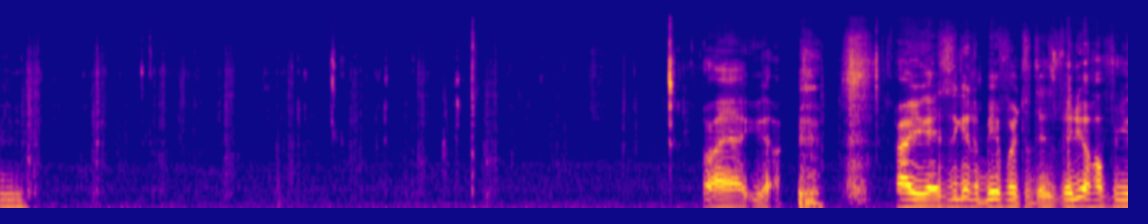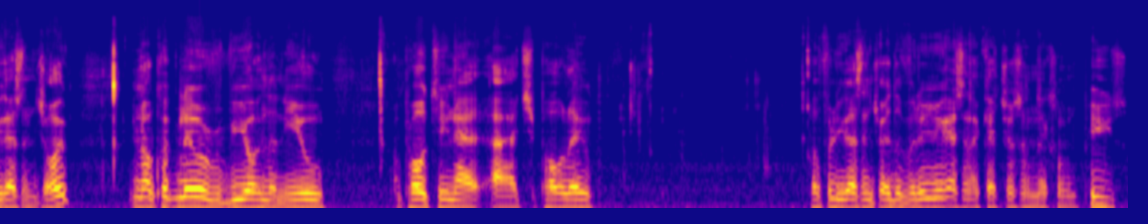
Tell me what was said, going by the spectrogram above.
Mm. Alright, yeah. Alright, you guys, this is gonna be for today's video. Hopefully, you guys enjoy. You know, quick little review on the new protein at uh, Chipotle. Hopefully, you guys enjoyed the video, you guys, and I'll catch you on the next one. Peace.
